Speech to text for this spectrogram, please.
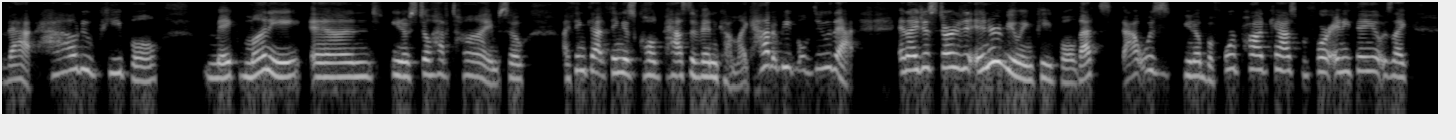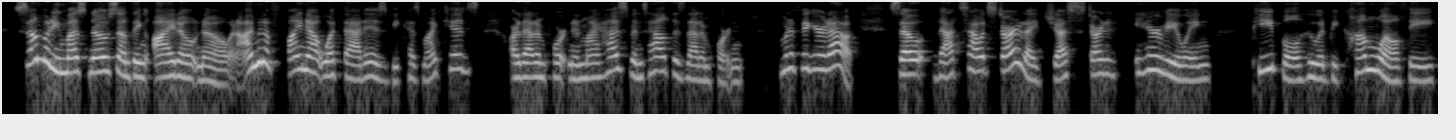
that. How do people make money and, you know, still have time? So I think that thing is called passive income. Like, how do people do that? And I just started interviewing people. That's, that was, you know, before podcast, before anything. It was like, somebody must know something I don't know. And I'm going to find out what that is because my kids are that important and my husband's health is that important. I'm going to figure it out. So that's how it started. I just started interviewing people who had become wealthy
